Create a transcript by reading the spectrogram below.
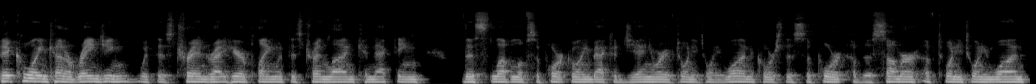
Bitcoin kind of ranging with this trend right here, playing with this trend line, connecting this level of support going back to January of 2021. Of course, the support of the summer of 2021,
